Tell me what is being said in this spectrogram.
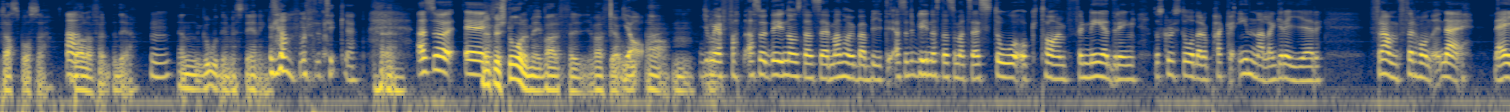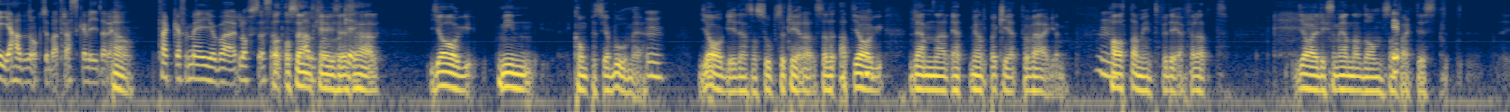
plastpåse Ja. Bara för det Mm. En god investering Ja, men det tycker jag. Alltså, eh, Men förstår du mig varför, varför jag Ja. ja mm, Jo men jag fattar, alltså det är ju någonstans så här, man har ju bara bitit, alltså det blir nästan som att så här, stå och ta en förnedring. Då ska du stå där och packa in alla grejer framför honom. Nej, nej jag hade nog också bara traska vidare. ja. Tacka för mig och bara låtsas att och, och sen allt kan jag ju säga okej. så här Jag, min kompis jag bor med Mm. Jag är den som sopsorterar så att jag Mm. lämnar ett mjölkpaket på vägen Mm. Hata mig inte för det för att Jag är liksom en av dem som Japp. faktiskt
